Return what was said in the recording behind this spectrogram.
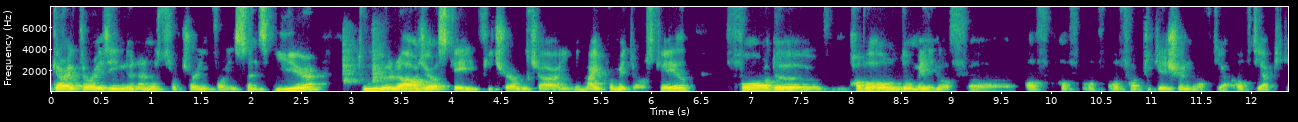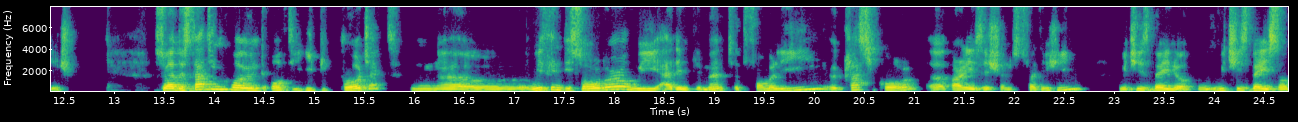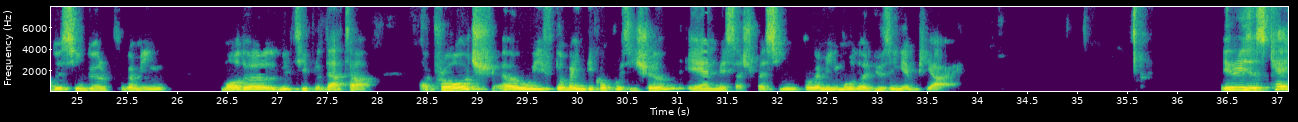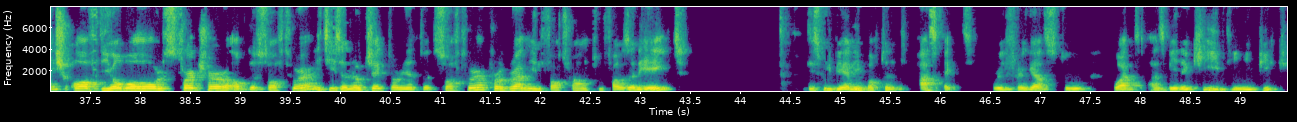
characterizing the nanostructuring for instance here to the larger scale feature which are in the micrometer scale for the overall domain of, uh, of, of, of, of, application of the, of the application. So at the starting point of the EPEEC project, mm, uh, within the solver, we had implemented formally a classical uh, parallelization strategy, which is, based on, which is based on the single programming model multiple data approach uh, with domain decomposition and message passing programming model using MPI. Here is a sketch of the overall structure of the software. It is an object-oriented software programmed in Fortran 2008. This will be an important aspect with regards to what has been achieved in EPEEC.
